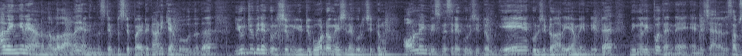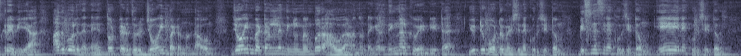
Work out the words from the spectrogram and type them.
അതെങ്ങനെയാണെന്നുള്ളതാണ് ഞാൻ ഇന്ന് സ്റ്റെപ്പ് സ്റ്റെപ്പായിട്ട് കാണിക്കാൻ പോകുന്നത്. യൂട്യൂബിനെ കുറിച്ചും യൂട്യൂബ് ഓട്ടോമേഷനെ കുറിച്ചിട്ടും ഓൺലൈൻ ബിസിനസ്സിനെ കുറിച്ചിട്ടും എനെ കുറിച്ചിട്ടും അറിയാൻ വേണ്ടിയിട്ട് നിങ്ങൾ ഇപ്പോൾ തന്നെ എന്റെ ചാനൽ സബ്സ്ക്രൈബ് ചെയ്യുക. അതുപോലെ തന്നെ തൊട്ടടുത്തൊരു ജോയിൻ ബട്ടൺ ഉണ്ടാവും. ജോയിൻ ബട്ടണിൽ നിങ്ങൾ മെമ്പർ ആവുകയാണെന്നുണ്ടെങ്കിൽ നിങ്ങൾക്ക് വേണ്ടിയിട്ട് യൂട്യൂബ് ഓട്ടോമേഷനെ കുറിച്ചിട്ടും ബിസിനസ്സിനെ കുറിച്ചിട്ടും എനെ കുറിച്ചിട്ടും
